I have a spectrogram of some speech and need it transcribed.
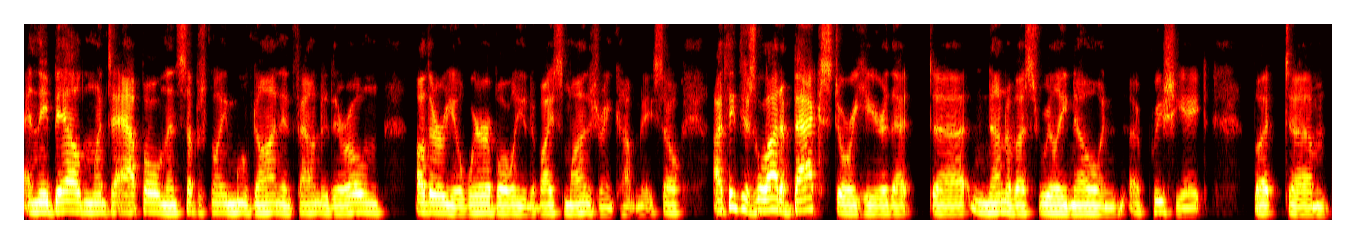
and they bailed and went to Apple and then subsequently moved on and founded their own other you know wearable you know, device monitoring company. So I think there's a lot of backstory here that uh, none of us really know and appreciate, but um,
